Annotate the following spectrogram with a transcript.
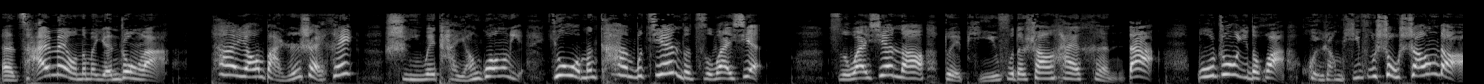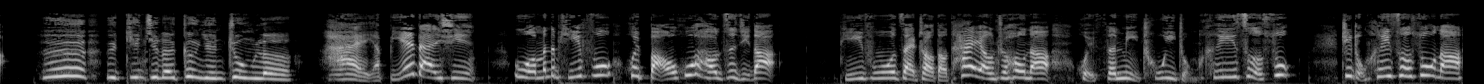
嘿，才没有那么严重啦。太阳把人晒黑，是因为太阳光里有我们看不见的紫外线。紫外线呢，对皮肤的伤害很大，不注意的话会让皮肤受伤的。嗯，听起来更严重了。哎呀，别担心，我们的皮肤会保护好自己的。皮肤在照到太阳之后呢，会分泌出一种黑色素。这种黑色素呢，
